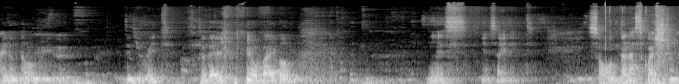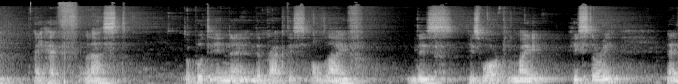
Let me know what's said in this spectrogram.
I don't know. Did you read today your Bible? Yes, yes, I did. So the last question I have last to put in uh, the practice of life this his word in my history and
